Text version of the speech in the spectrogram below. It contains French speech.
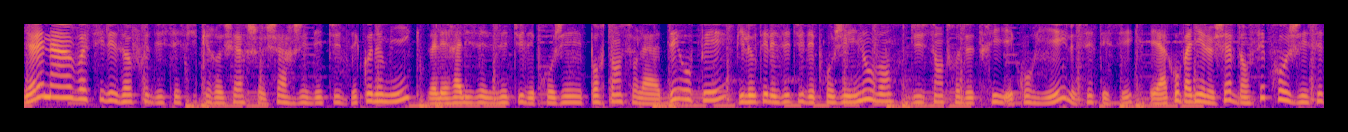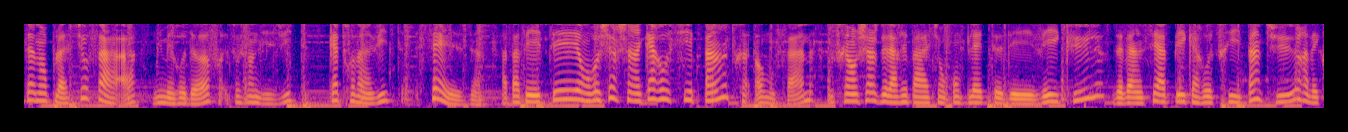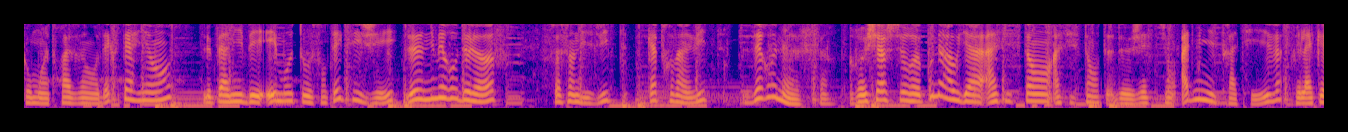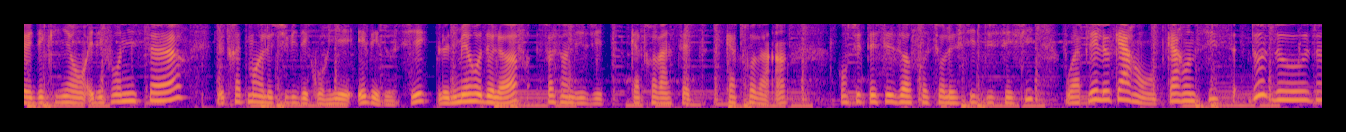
Yolena, voici les offres du CEFI qui recherche chargé d'études économiques. Vous allez réaliser des études et projets portant sur la DOP, piloter les études et projets innovants du Centre de tri et courrier, le CTC, et accompagner le chef dans ses projets. C'est un emploi SIOFA numéro d'offre 78 88 16. À Papeete, on recherche un carrossier peintre, homme ou femme. Vous serez en charge de la réparation complète des véhicules. Vous avez un CAP carrosserie peinture avec au moins 3 ans d'expérience. Le permis B et moto sont exigés. Numéro de l'offre 78 88 09. Recherche sur Punaouya, assistant, assistante de gestion administrative, pour l'accueil des clients et des fournisseurs, le traitement et le suivi des courriers et des dossiers. Le numéro de l'offre 78 87 81. Consultez ces offres sur le site du CEFI ou appelez le 40 46 12 12.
